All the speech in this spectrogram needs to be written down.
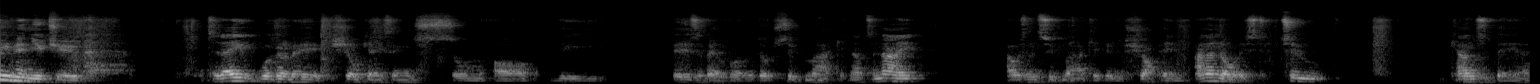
evening, YouTube. Today we're going to be showcasing some of the beers available in the Dutch supermarket. Now, tonight I was in the supermarket doing shopping and I noticed two cans of beer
